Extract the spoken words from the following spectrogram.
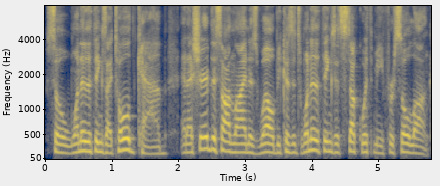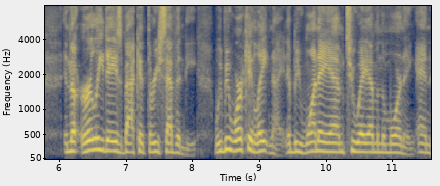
so one of the things I told Cab, and I shared this online as well because it's one of the things that stuck with me for so long. In the early days back at 370, we'd be working late night. It'd be 1 a.m., 2 a.m. in the morning, and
